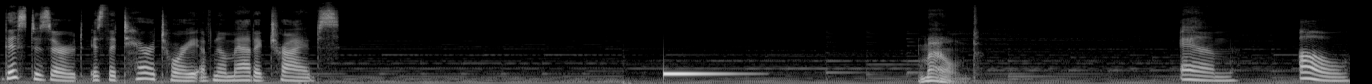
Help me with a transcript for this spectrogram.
This desert is the territory of nomadic tribes. Mound. M. O.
